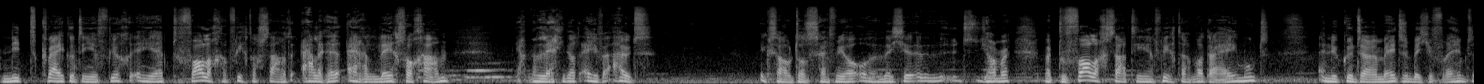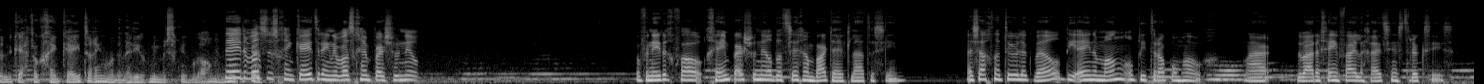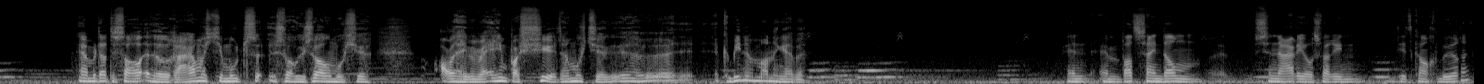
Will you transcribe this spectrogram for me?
niet kwijt kunt in je vlucht... en je hebt toevallig een vliegtuig staan dat eigenlijk, eigenlijk leeg zou gaan... ja, dan leg je dat even uit. Ik zou dan zeggen van, joh, weet je, eh, het is jammer... maar toevallig staat hier een vliegtuig wat daarheen moet... en u kunt daar een meter, is een beetje vreemd... en u krijgt ook geen catering, want dan weet ik ook niet misschien wel. Nee, er was dus geen catering, er was geen personeel. Of in ieder geval geen personeel dat zich aan Bart heeft laten zien. Hij zag natuurlijk wel die ene man op die trap omhoog. Maar er waren geen veiligheidsinstructies. Ja, maar dat is al heel raar, want je moet sowieso moet je, al heb je maar één passagier, dan moet je een cabinebemanning hebben. En, en wat zijn dan eh, scenario's waarin dit kan gebeuren?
